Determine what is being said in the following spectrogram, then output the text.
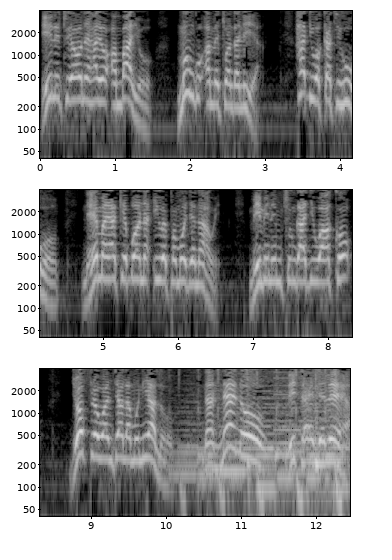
ili tuyaone hayo ambayo mungu ametuandalia. Hadi wakati huo neema yake bwana iwe pamoja nawe. Mimi ni mchungaji wako jofre wanjala munialo na neno litaendelea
